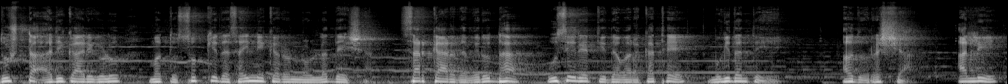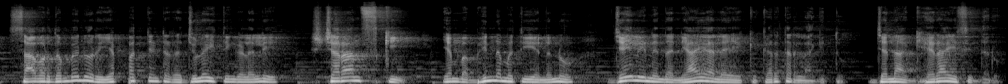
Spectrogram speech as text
ದುಷ್ಟ ಅಧಿಕಾರಿಗಳು ಮತ್ತು ಸುಕ್ಕಿದ ಸೈನಿಕರನ್ನುಳ್ಳ ದೇಶ. ಸರ್ಕಾರದ ವಿರುದ್ಧ ಉಸಿರೆತ್ತಿದವರ ಕಥೆ ಮುಗಿದಂತೆಯೇ. ಅದು ರಷ್ಯಾ. ಅಲ್ಲಿ ಸಾವಿರದ ಒಂಬೈನೂರ ಎಪ್ಪತ್ತೆಂಟರ ಜುಲೈ ತಿಂಗಳಲ್ಲಿ ಶರಾನ್ಸ್ಕಿ ಎಂಬ ಭಿನ್ನಮತೀಯನನ್ನು ಜೈಲಿನಿಂದ ನ್ಯಾಯಾಲಯಕ್ಕೆ ಕರೆತರಲಾಗಿತ್ತು. ಜನ ಘೇರಾಯಿಸಿದ್ದರು.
